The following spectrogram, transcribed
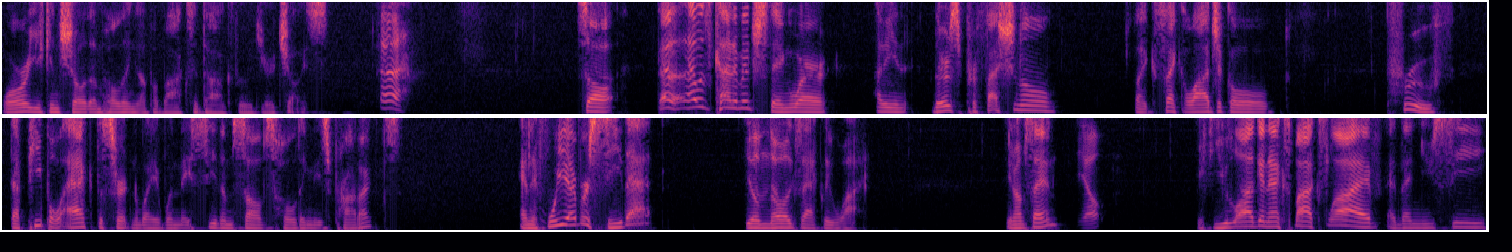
Or you can show them holding up a box of dog food, your choice. Uh, So that that was kind of interesting. Where I mean, there's professional, like psychological proof that people act a certain way when they see themselves holding these products. And if we ever see that, you'll know exactly why. You know what I'm saying? yep. If you log in Xbox Live and then you see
